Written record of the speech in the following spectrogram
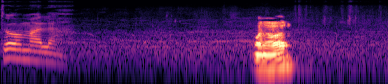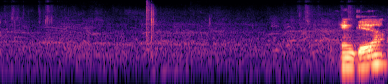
tómala. bueno, a ver. ¿Quién queda?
